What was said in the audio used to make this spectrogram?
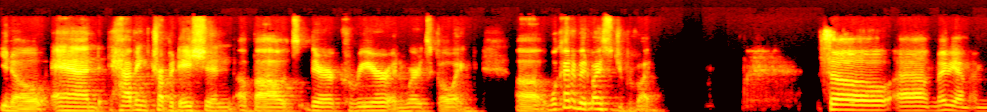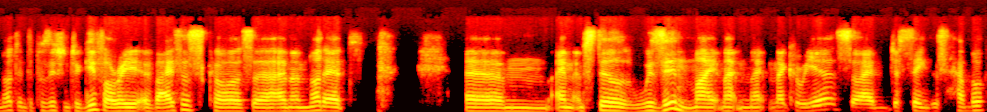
you know, and having trepidation about their career and where it's going? Uh, what kind of advice would you provide? So uh, maybe I'm, I'm, not in the position to give already advices because uh, I'm, I'm, not at. Um, I'm, I'm, still within my, my, my, my career, so I'm just saying this humble.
